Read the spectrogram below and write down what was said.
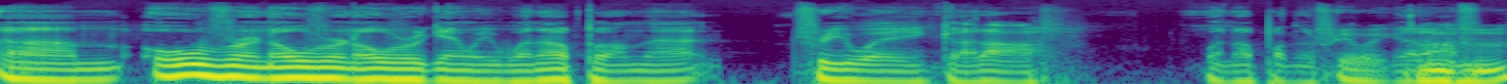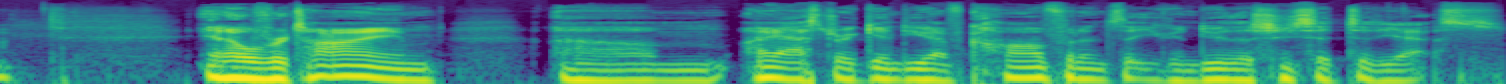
um, over and over and over again, we went up on that freeway, got off, went up on the freeway, got off. Mhm. And over time, um, I asked her again, "Do you have confidence that you can do this?" She said to yes.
